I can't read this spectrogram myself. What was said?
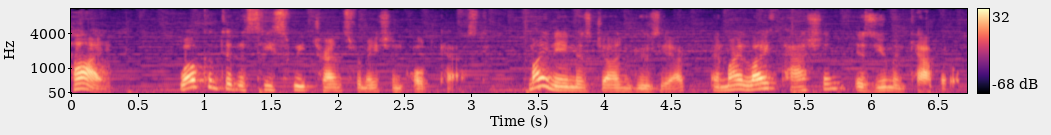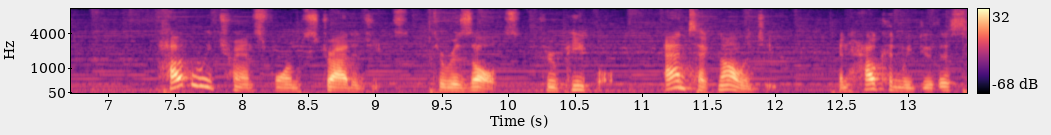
Hi, welcome to the C Suite Transformation Podcast. My name is John Guziak, and my life passion is human capital. How do we transform strategies to results through people and technology, and how can we do this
